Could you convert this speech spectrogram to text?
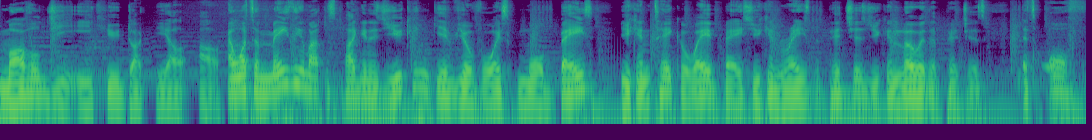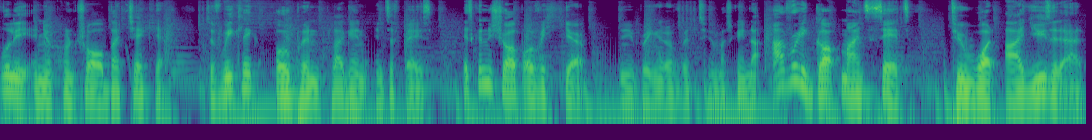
marvelgeq.dll. And what's amazing about this plugin is you can give your voice more bass, you can take away bass, you can raise the pitches, you can lower the pitches. It's all fully in your control, but check here. So if we click open plugin interface, it's going to show up over here. Let me bring it over to my screen. Now I've already got mine set to what I use it at.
